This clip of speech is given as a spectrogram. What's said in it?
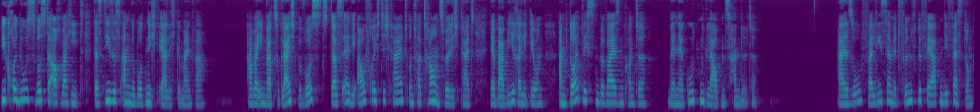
Wie Khodus wusste auch Wahid, dass dieses Angebot nicht ehrlich gemeint war aber ihm war zugleich bewusst, dass er die Aufrichtigkeit und Vertrauenswürdigkeit der Babi-Religion am deutlichsten beweisen konnte, wenn er guten Glaubens handelte. Also verließ er mit fünf Gefährten die Festung,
